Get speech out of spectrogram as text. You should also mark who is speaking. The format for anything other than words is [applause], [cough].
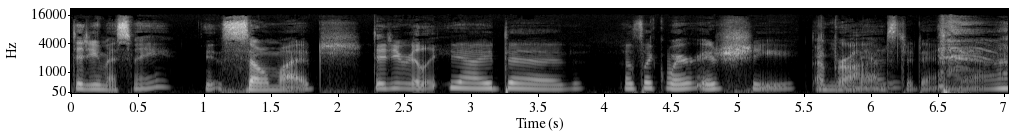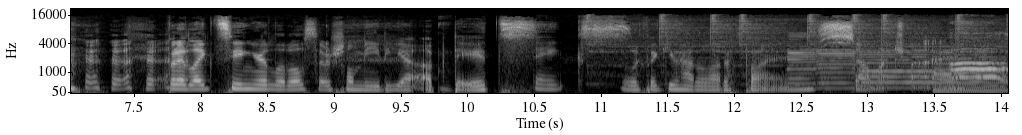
Speaker 1: Did you miss me?
Speaker 2: so much.
Speaker 1: Did you really?
Speaker 2: Yeah, I did. I was like, where is she?
Speaker 1: Abroad.
Speaker 2: Amsterdam. Yeah. [laughs] but I liked seeing your little social media updates.
Speaker 1: Thanks.
Speaker 2: It looked like you had a lot of fun.
Speaker 1: So much fun.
